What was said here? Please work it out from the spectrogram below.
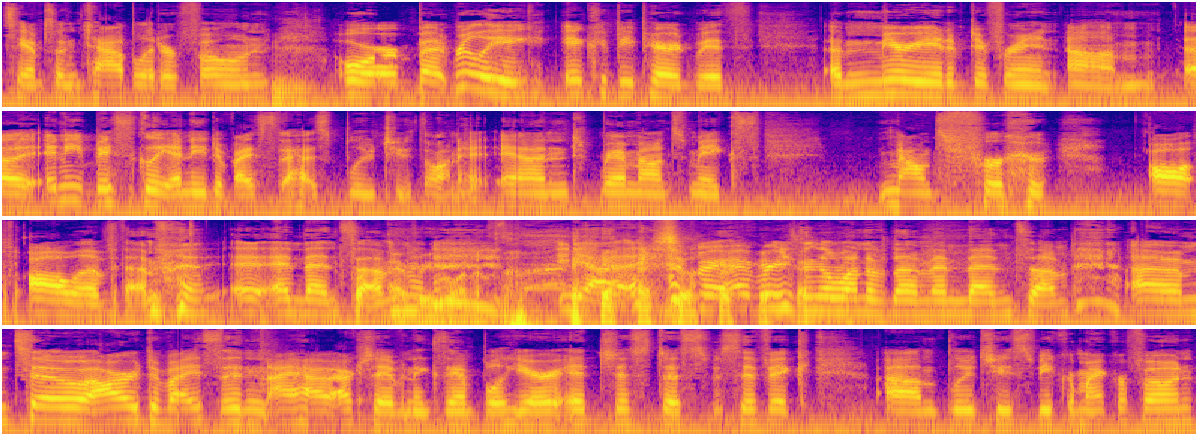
Samsung tablet or phone, mm-hmm. or but really it could be paired with a myriad of different um, uh, any basically any device that has Bluetooth on it, and Ram Mounts makes mounts for all, all of them and then some. For every one of them. yeah, for every single one of them and then some. Um, so our device, and I have actually have an example here. It's just a specific um, Bluetooth speaker microphone.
